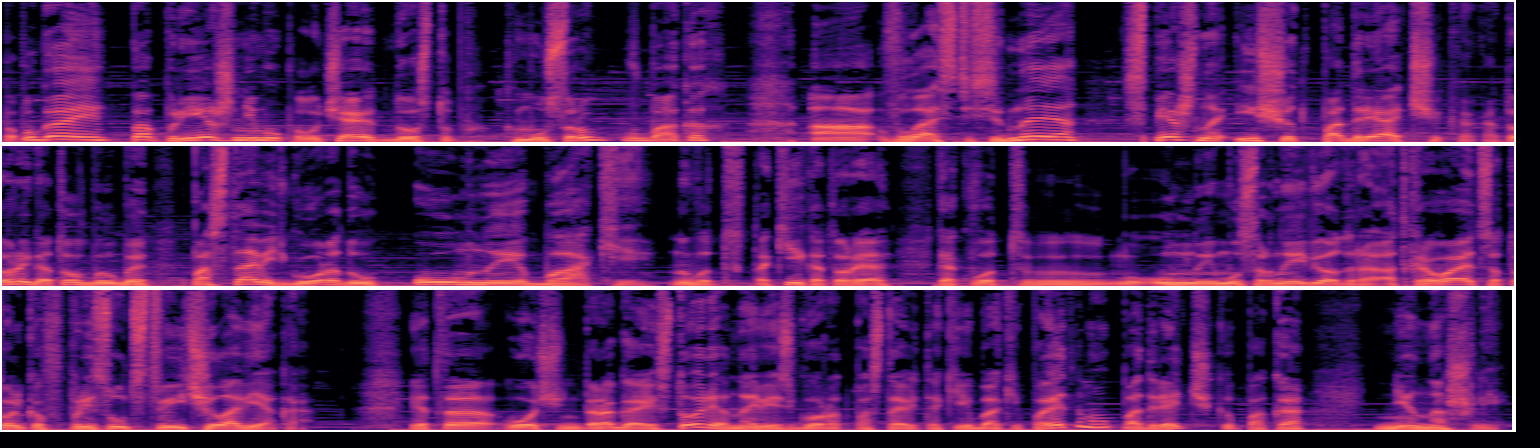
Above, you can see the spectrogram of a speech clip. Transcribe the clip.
Попугаи по-прежнему получают доступ к мусору в баках, а власти Сиднея спешно ищут подрядчика, который готов был бы поставить городу умные баки. Ну вот такие, которые, как вот э, умные мусорные ведра, открываются только в присутствии человека. Это очень дорогая история на весь город поставить такие баки, поэтому подрядчика пока не нашли.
